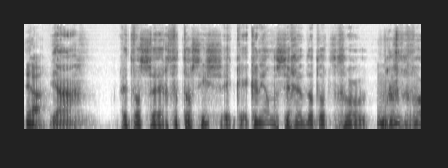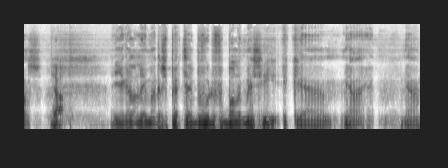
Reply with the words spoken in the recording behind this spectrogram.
ja, Ja, het was echt fantastisch. Ik, ik kan niet anders zeggen dat dat gewoon prachtig was. ja. En je kan alleen maar respect hebben voor de voetballer Messi. Ik, eh, ja, ja,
